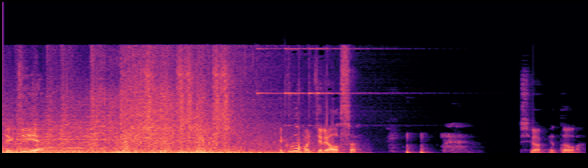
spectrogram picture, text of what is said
Ты где? Ты куда потерялся? Все, готово.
